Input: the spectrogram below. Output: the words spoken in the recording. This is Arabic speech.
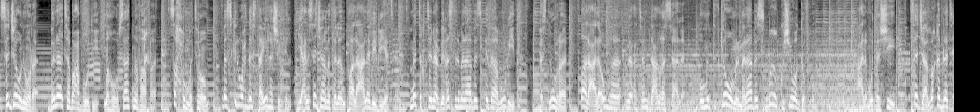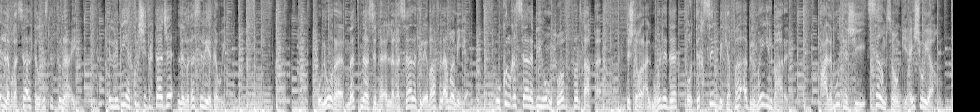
سجا ونورة بنات أبو عبودي مهووسات نظافة. صح هم توم؟ بس كل وحدة ستايلها شكل. يعني سجا مثلا طالع على بيبيتها. ما تقتنع بغسل الملابس إذا مو بيدها بس نورة طالع على أمها معتمدة على الغسالة. ومن تتكوم الملابس ماكو شي يوقفهم. على مود هالشي سجا ما قبلت إلا بغسالة الغسل الثنائي. اللي بيها كل شي تحتاجه للغسل اليدوي. ونورة ما تناسبها إلا غسالة الإضافة الأمامية. وكل غسالة بيهم متوفر طاقة. تشتغل على المولدة وتغسل بكفاءة بالمي البارد. على مود هالشي سامسونج يعيش وياهم.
